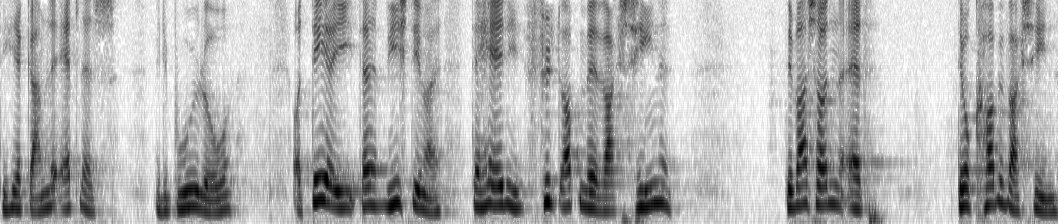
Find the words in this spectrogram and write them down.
Det her gamle atlas med de buede låger. Og deri, der viste de mig, der havde de fyldt op med vaccine. Det var sådan, at det var koppevaccine.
